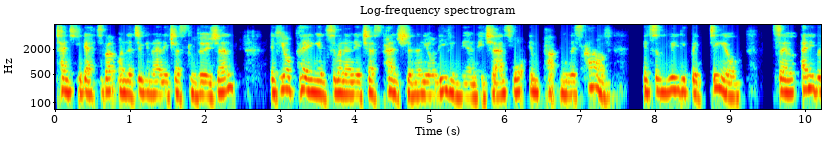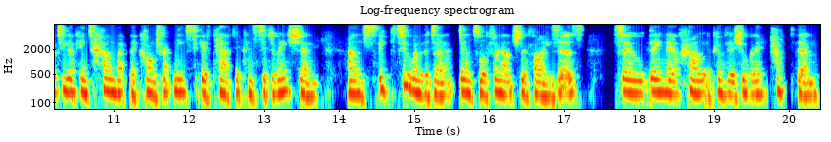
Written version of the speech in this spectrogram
tend to forget about when they're doing an NHS conversion. If you're paying into an NHS pension and you're leaving the NHS, what impact will this have? it's a really big deal. So anybody looking to hand back their contract needs to give careful consideration and speak to one of the de- dental financial advisors so they know how a conversion will impact them.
